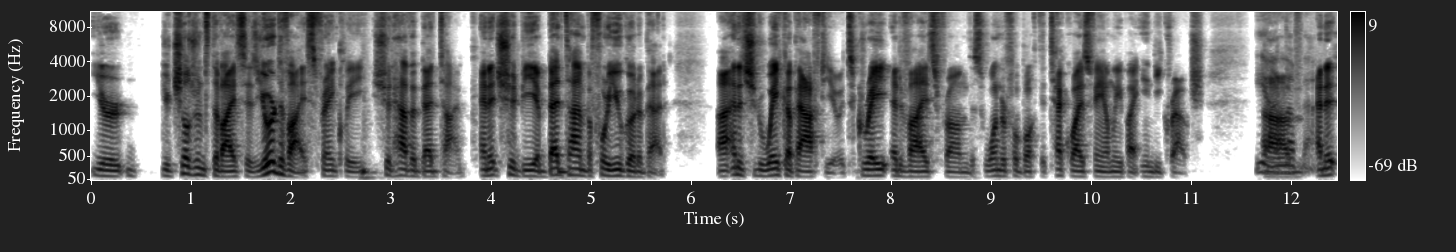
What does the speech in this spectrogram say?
your your children's devices, your device, frankly, should have a bedtime, and it should be a bedtime before you go to bed, uh, and it should wake up after you. It's great advice from this wonderful book, The TechWise Family by Andy Crouch. yeah, I love Um, that. And it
